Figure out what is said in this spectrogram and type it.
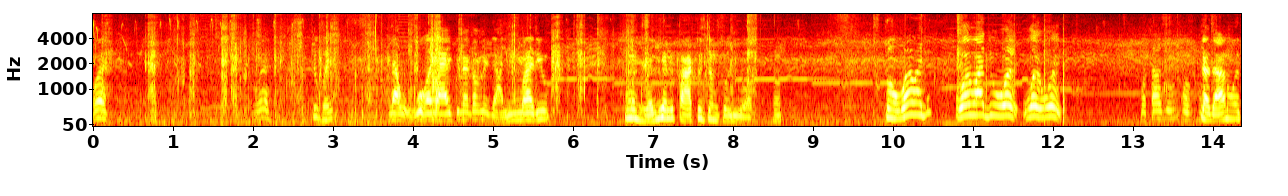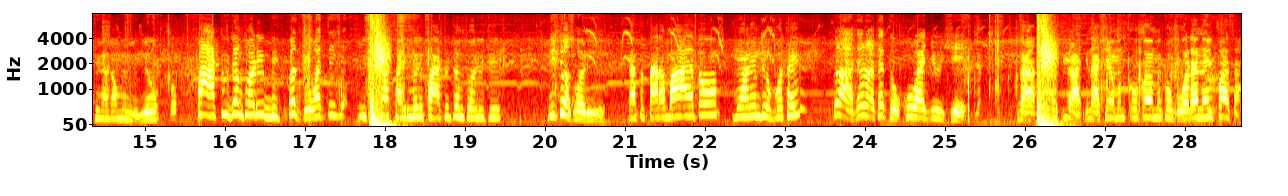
ઓય. ઓય. શું ભાઈ? લા ઓ આ આઈ કે ના કમને માર્યું. મને હેલી હેલી પાટું ચમ છોડ્યું તો હોય વાજી ઓય વાજુ ઓય ઓય ઓય પાટું જેમ છોડી બીજ પર જોવાતી છે બીજી સાઈડ મારી પાટું ચમ છોડ્યું છે. નીચો છોડી ત્યાં તો તારા બા આયા તો મોણેમથી ઊભો થઈ તો હાથે હાથે ધોકું વાગ્યું છે. હાથી નાખી અમને કોક અમે કોઈ ગોળા નહીં પાછા.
